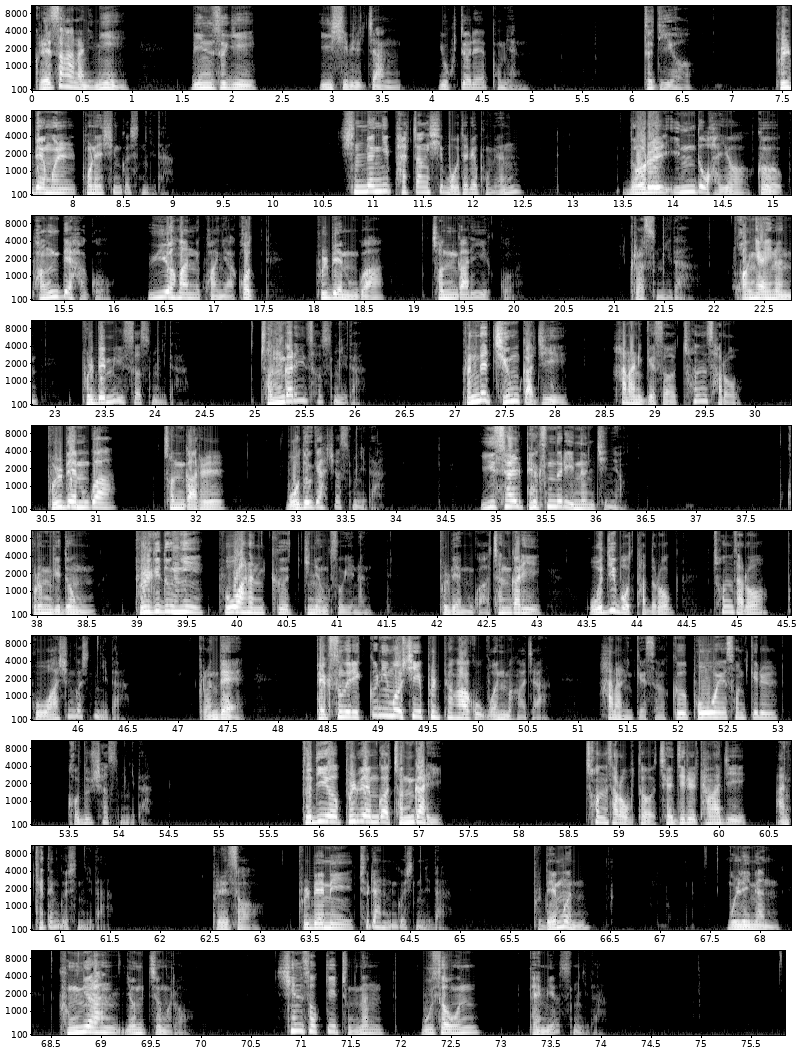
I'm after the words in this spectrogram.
그래서 하나님이 민수기 21장 6절에 보면 드디어 불뱀을 보내신 것입니다. 신명기 8장 15절에 보면 너를 인도하여 그 광대하고 위험한 광야 곧 불뱀과 전갈이 있고 그렇습니다. 광야에는 불뱀이 있었습니다. 전갈이 있었습니다. 그런데 지금까지 하나님께서 천사로 불뱀과 전갈을 못 오게 하셨습니다. 이스라엘 백성들이 있는 진영, 구름 기둥, 불 기둥이 보호하는 그 기념 속에는 불뱀과 전갈이 오지 못하도록 천사로 보호하신 것입니다. 그런데 백성들이 끊임없이 불평하고 원망하자 하나님께서 그 보호의 손길을 거두셨습니다. 드디어 불뱀과 전갈이 천사로부터 제지를 당하지 않게 된 것입니다. 그래서 불뱀이 출현하는 것입니다. 불뱀은 물리면 극렬한 염증으로 신속히 죽는 무서운 뱀이었습니다.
